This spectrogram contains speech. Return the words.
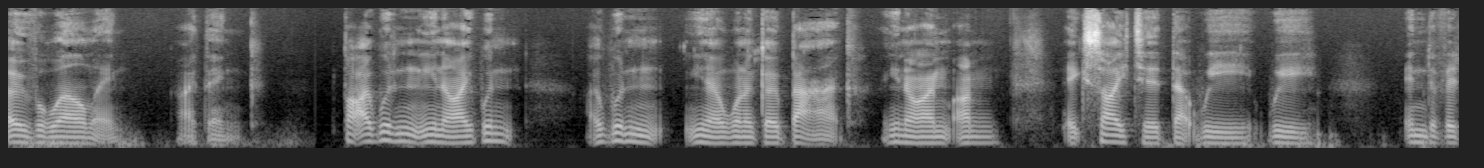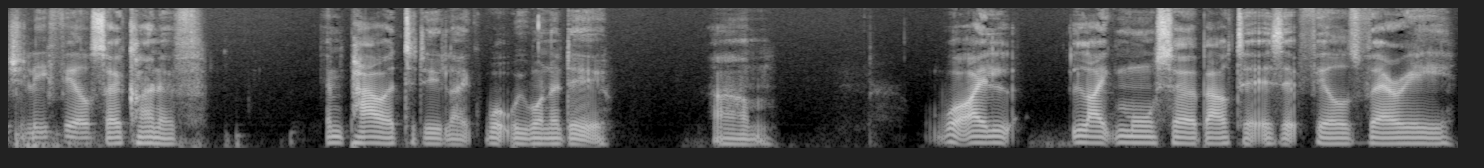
overwhelming. I think, but I wouldn't, you know, I wouldn't, I wouldn't, you know, want to go back. You know, I'm, I'm excited that we, we individually feel so kind of empowered to do like what we want to do. Um, what I l- like more so about it is it feels very,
